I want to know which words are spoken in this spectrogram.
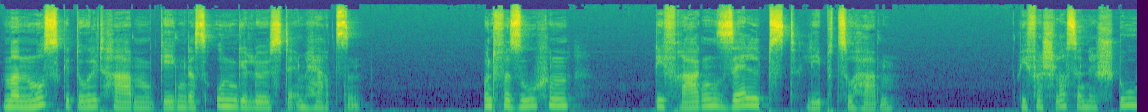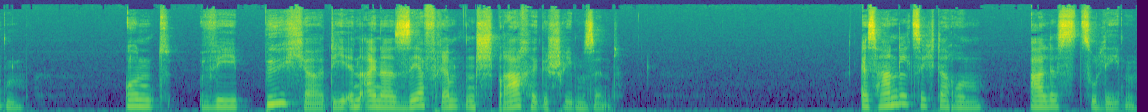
Man muss Geduld haben gegen das Ungelöste im Herzen und versuchen, die Fragen selbst lieb zu haben, wie verschlossene Stuben und wie Bücher, die in einer sehr fremden Sprache geschrieben sind. Es handelt sich darum, alles zu leben.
